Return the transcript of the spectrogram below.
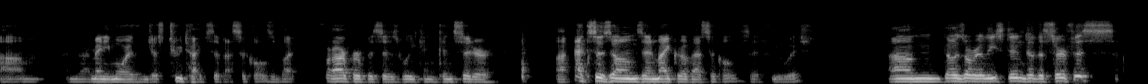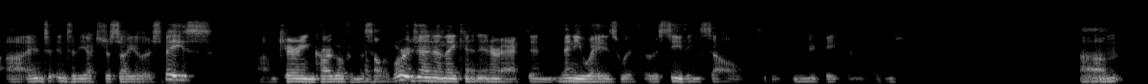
um, and there are many more than just two types of vesicles, but for our purposes, we can consider uh, exosomes and microvesicles, if you wish. Um, those are released into the surface, uh, into, into the extracellular space, um, carrying cargo from the cell of origin, and they can interact in many ways with the receiving cell to communicate their information. Um,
